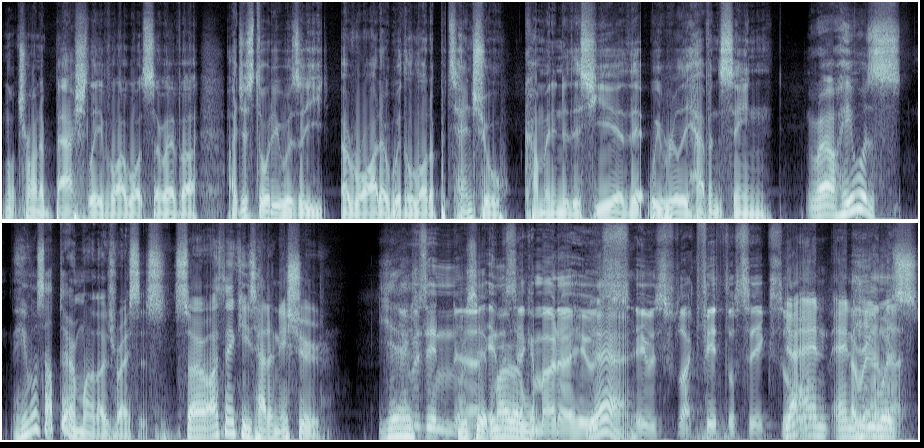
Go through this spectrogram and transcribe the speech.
I'm not trying to bash Levi whatsoever. I just thought he was a, a rider with a lot of potential coming into this year that we really haven't seen. Well, he was he was up there in one of those races, so I think he's had an issue. Yeah, He was in, uh, Was it in Moto- the second moto. He was Yeah. he was like fifth or sixth. Or Yeah, and and he was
